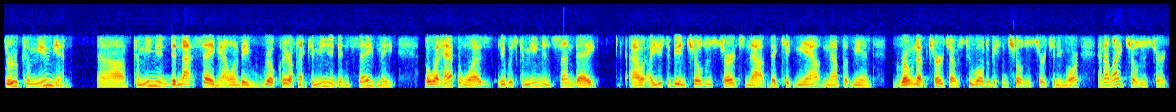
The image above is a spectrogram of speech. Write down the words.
through communion. Uh, communion did not save me. I want to be real clear on that. Communion didn't save me, but what happened was it was Communion Sunday. I, I used to be in children's church. Now they kicked me out and now put me in grown-up church. I was too old to be in children's church anymore, and I liked children's church.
